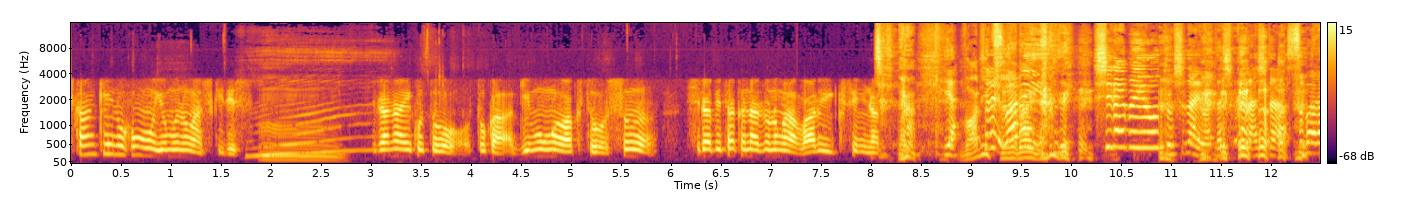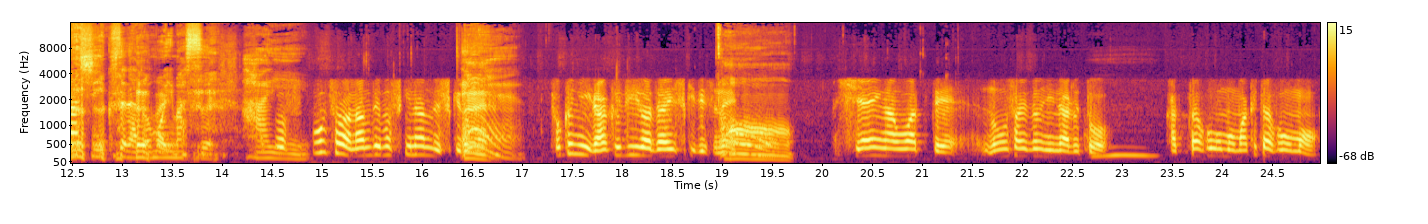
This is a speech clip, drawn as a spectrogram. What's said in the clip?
史関係の本を読むのが好きです。らないこととか疑問が湧くとすぐ調べたくなるのが悪い癖になって。いや 悪いそれ癖悪い。癖調べようとしない私からしたら素晴らしい癖だと思います。はい、スポーツは何でも好きなんですけど、え特にラグビーは大好きですね。お試合が終わってノーサイドになるえとうん。勝った方も負けた方も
